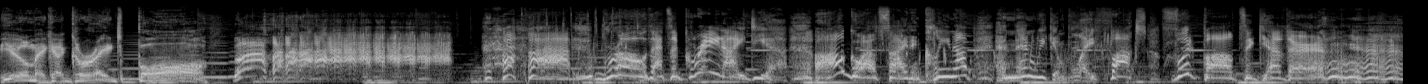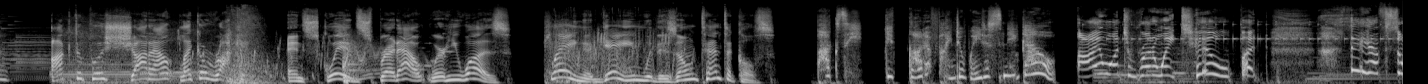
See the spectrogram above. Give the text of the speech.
You'll make a great ball. Bro, that's a great idea. I'll go outside and clean up, and then we can play fox football together. Octopus shot out like a rocket, and Squid spread out where he was, playing a game with his own tentacles. Foxy, we've got to find a way to sneak out. I want to run away too, but they have so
